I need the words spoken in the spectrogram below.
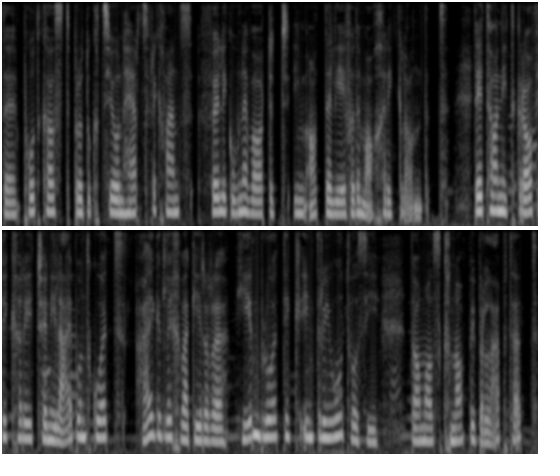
der Podcast-Produktion Herzfrequenz völlig unerwartet im Atelier der Macherin gelandet. Dort habe ich die Grafikerin Jenny Leibundgut eigentlich wegen ihrer Hirnblutung interviewt, die sie damals knapp überlebt hat.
